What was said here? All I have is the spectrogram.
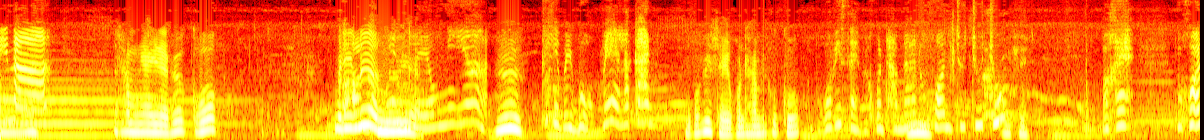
นี่นาจะทำไงเนี่ยพี่กุ๊กไม่ได้เรื่องเลยอะแล้วเนี่ยเออพี่อย่าไปบอกแม่ละกันบอกว่าพี่ใส่คนทำพี่กุ๊กกุ๊กบอกว่าพี่แสงเป็นคนทำนะอืมทุกคนจุ๊จุ๊จุ๊โอเคโอเค ทุกคน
